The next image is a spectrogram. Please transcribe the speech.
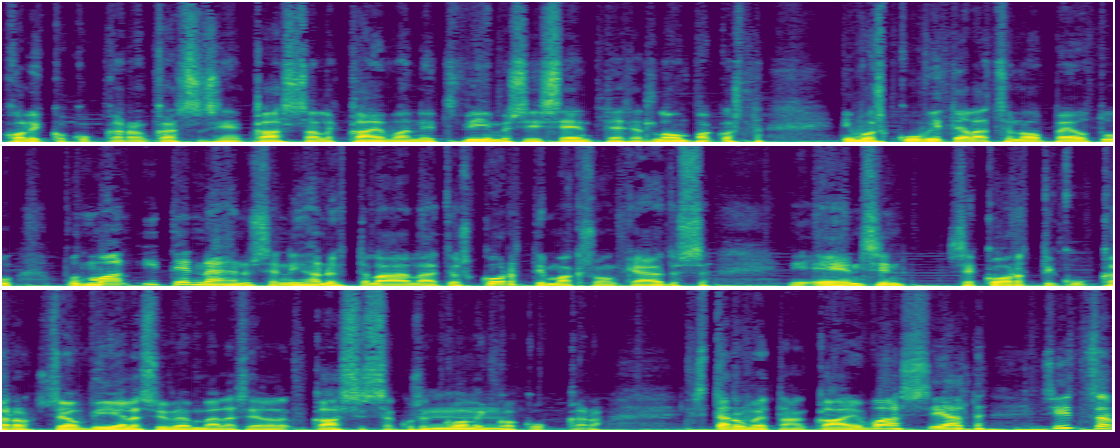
kolikkokukkaron kanssa siihen kassalle kaivaa niitä viimeisiä senttejä sieltä lompakosta, niin voisi kuvitella, että se nopeutuu. Mutta mä oon itse nähnyt sen ihan yhtä lailla, että jos korttimaksu on käytössä, niin ensin se korttikukkaro, se on vielä syvemmällä siellä kassissa kuin se mm. kolikkokukkaro. Sitä ruvetaan kaivaa sieltä. Sitten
